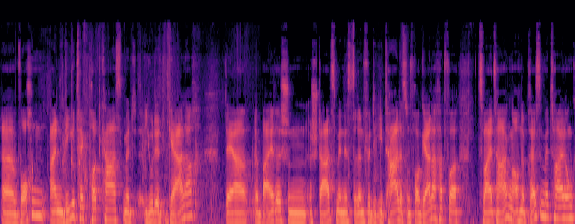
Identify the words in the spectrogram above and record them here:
äh, Wochen einen Digitech-Podcast mit Judith Gerlach der bayerischen Staatsministerin für Digitales. Und Frau Gerlach hat vor zwei Tagen auch eine Pressemitteilung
